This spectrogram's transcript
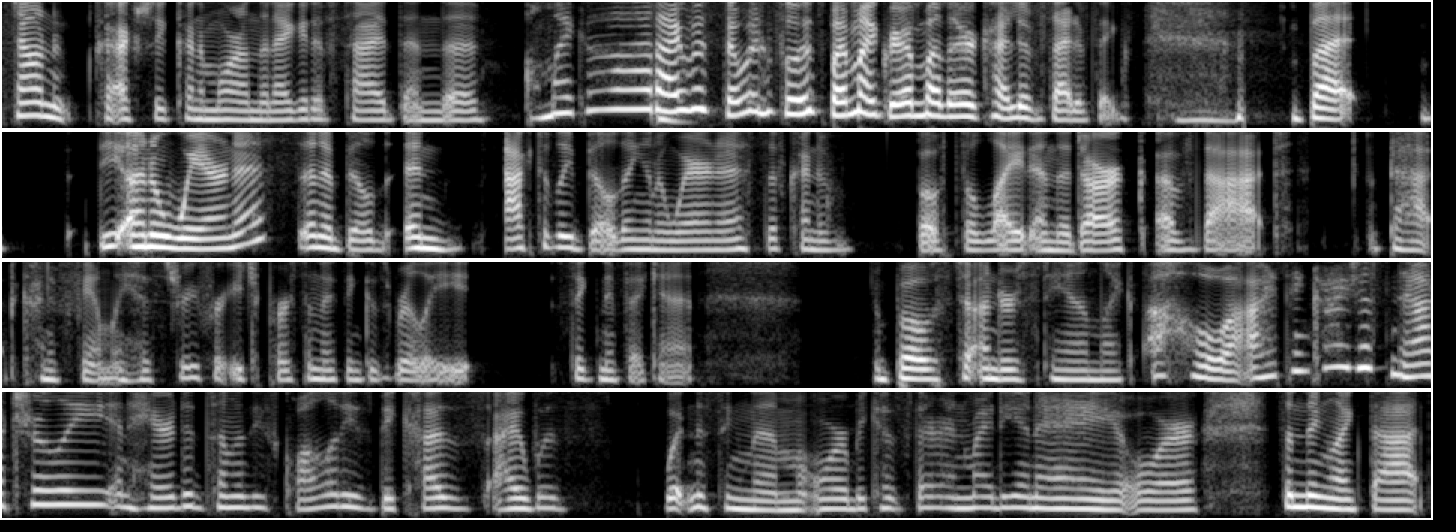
sound actually kind of more on the negative side than the oh my god i was so influenced by my grandmother kind of side of things but the unawareness and a build and actively building an awareness of kind of both the light and the dark of that that kind of family history for each person, I think is really significant. Both to understand, like, oh, I think I just naturally inherited some of these qualities because I was witnessing them or because they're in my DNA or something like that.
